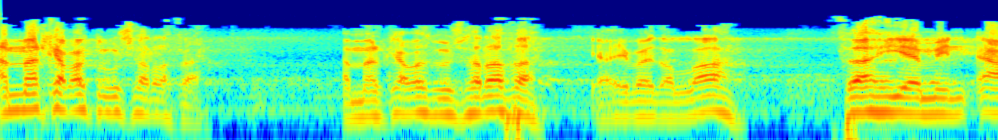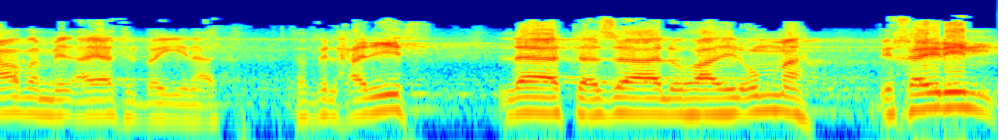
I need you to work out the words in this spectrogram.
أما الكعبة المشرفة. أما الكعبة المشرفة يا عباد الله فهي من أعظم الآيات البينات. ففي الحديث لا تزال هذه الأمة بخير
